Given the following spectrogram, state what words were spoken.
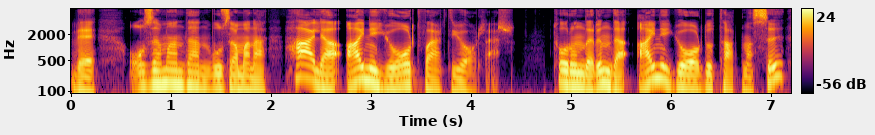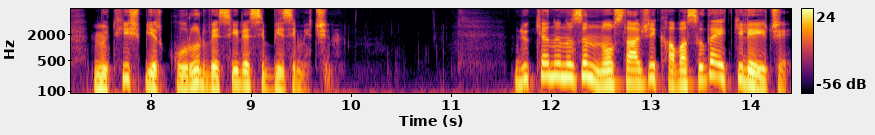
Ve o zamandan bu zamana hala aynı yoğurt var diyorlar torunların da aynı yoğurdu tatması müthiş bir gurur vesilesi bizim için. Dükkanınızın nostaljik havası da etkileyici.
